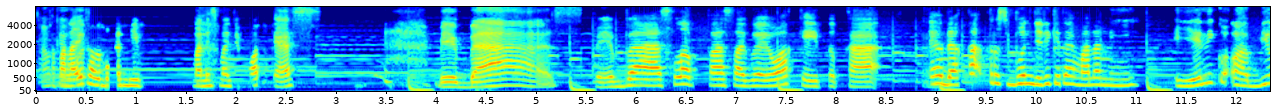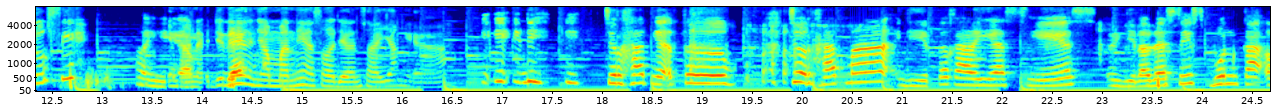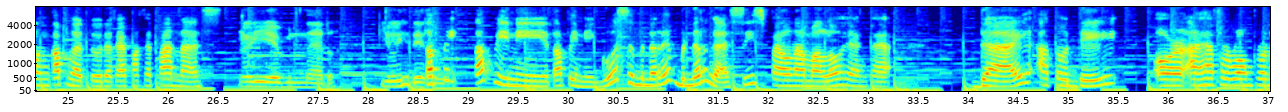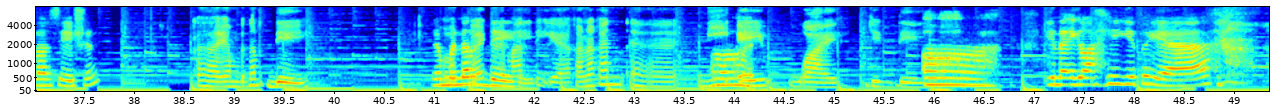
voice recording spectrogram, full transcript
Oke, Kapan lagi Wak. kalau bukan di manis manja podcast. bebas. Bebas, lepas lagu Ewake itu kak. Eh udah kak, terus bun, jadi kita yang mana nih? Iya nih kok labil sih. Oh Yang iya. mana aja deh yang nyamannya asal jangan sayang ya. Ih, ih, ih, curhat nggak tuh? curhat mak, gitu kali ya sis. Eh, gila udah sis, bun kak lengkap nggak tuh? Udah kayak paket panas. Oh, iya benar. Pilih deh. Tapi tapi nih, tapi nih, gue sebenarnya bener nggak sih spell nama lo yang kayak die atau day or I have a wrong pronunciation? Eh, yang benar day. Yang kayak day. Mati ya, karena kan eh, D Oh. A Y jadi day. Ah, ina ilahi gitu ya.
